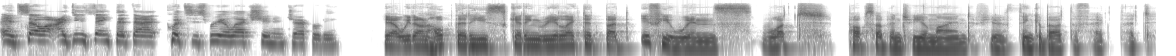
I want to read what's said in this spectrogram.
And so I do think that that puts his reelection in jeopardy. Yeah, we don't hope that he's getting reelected, but if he wins, what pops up into your mind if you think about the fact that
